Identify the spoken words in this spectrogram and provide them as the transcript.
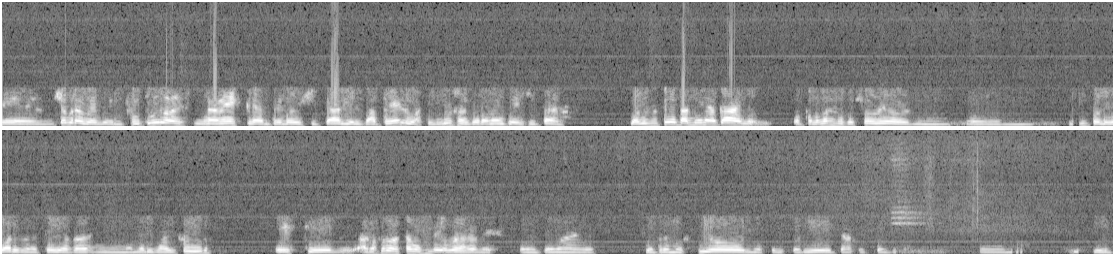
Eh, yo creo que el futuro es una mezcla entre lo digital y el papel, o hasta incluso enteramente digital. Lo que sucede también acá, o por lo menos lo que yo veo en distintos lugares donde estoy acá en América del Sur, es que a nosotros estamos medio verdes con el tema de, promoción, de historietas, etc. Eh, y,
